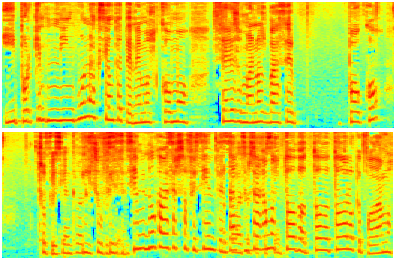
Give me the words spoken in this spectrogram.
y porque ninguna acción que tenemos como seres humanos va a ser poco Suficiente. Y suficiente. nunca va a ser suficiente. hagamos todo, todo, todo lo que podamos.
